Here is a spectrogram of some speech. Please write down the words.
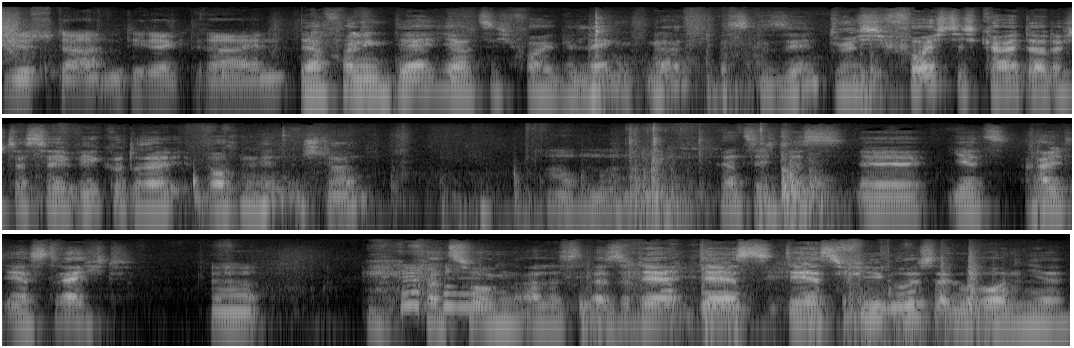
wir starten direkt rein. Ja, vor allem der hier hat sich voll gelenkt, ne? Hast du gesehen? Durch Feuchtigkeit, dadurch, dass der Iveco drei Wochen hinten stand, Oh Mann. hat sich das äh, jetzt halt erst recht Ja. verzogen alles. Also der, der, ist, der ist viel größer geworden hier.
